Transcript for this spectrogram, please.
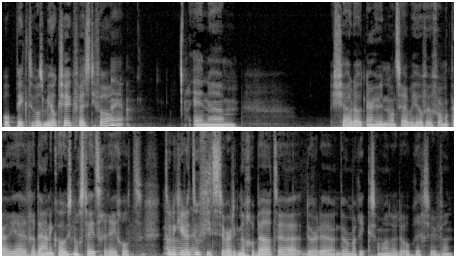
oppikte was Milkshake Festival. Oh ja. En um, shout-out naar hun, want ze hebben heel veel voor mijn carrière gedaan. Ik host nog steeds geregeld. Toen Oh, ik hier naartoe nice. fietste, werd ik nog gebeld uh, door, de, door Marieke Samalle, de oprichter ervan.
